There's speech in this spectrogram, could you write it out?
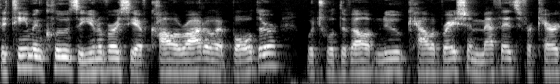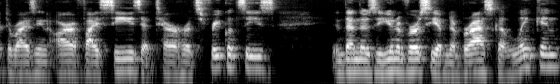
The team includes the University of Colorado at Boulder, which will develop new calibration methods for characterizing RFICs at terahertz frequencies. And then there's the University of Nebraska Lincoln,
